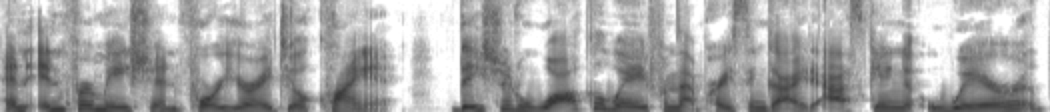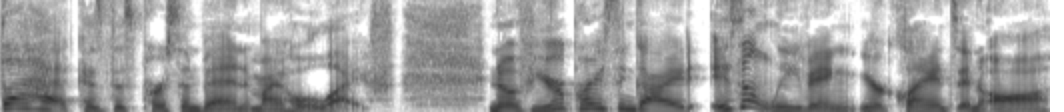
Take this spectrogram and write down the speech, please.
and information for your ideal client they should walk away from that pricing guide asking, where the heck has this person been my whole life? Now, if your pricing guide isn't leaving your clients in awe,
